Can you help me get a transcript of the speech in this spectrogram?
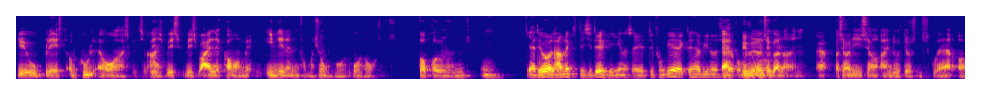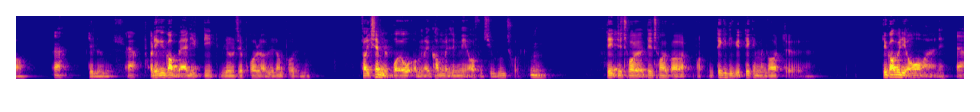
blive blæst om kul af overraskelse, Nej. hvis, hvis, hvis Vejle kommer med en lidt anden formation mod, mod Horsens. For at prøve noget nyt. Mm. Ja, det var jo ham, der decideret gik ind og sagde, det fungerer ikke, det her, vi er nødt til Ja, at vi bliver nødt til at gøre noget andet. Ja. Og så har de så regnet ud, det var sådan, det skulle være, og Ja. Det lykkedes. Ja. Og det kan godt være, at de, de bliver nødt til at prøve at lave lidt om på det nu. For eksempel prøve at komme med lidt mere offensivt udtryk. Mm. Det, det, tror jeg, det tror jeg godt, det kan, de, det kan man godt, øh, det kan godt være, de overvejer det. Ja.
